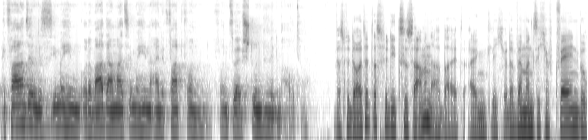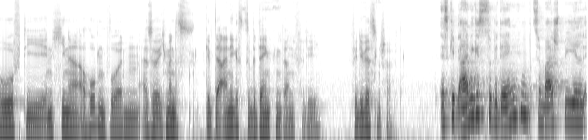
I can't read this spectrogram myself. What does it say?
gefahren sind. Und das ist immerhin oder war damals immerhin eine Fahrt von, von zwölf Stunden mit dem Auto. Was bedeutet das für die Zusammenarbeit eigentlich? Oder wenn man sich auf Quellen beruft, die in China erhoben wurden? Also ich meine, es gibt ja einiges zu bedenken dann für die, für die Wissenschaft. Es gibt einiges zu bedenken. Zum Beispiel,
